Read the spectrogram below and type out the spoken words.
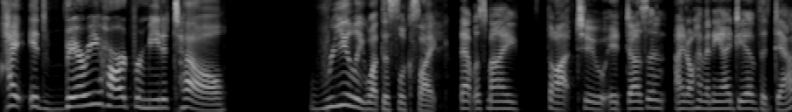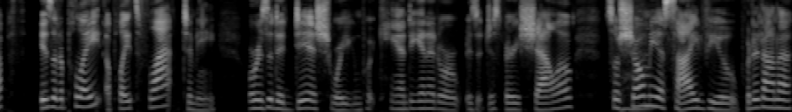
I, it's very hard for me to tell really what this looks like. That was my thought too. It doesn't, I don't have any idea of the depth. Is it a plate? A plate's flat to me. Or is it a dish where you can put candy in it? Or is it just very shallow? So show me a side view. Put it on a,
